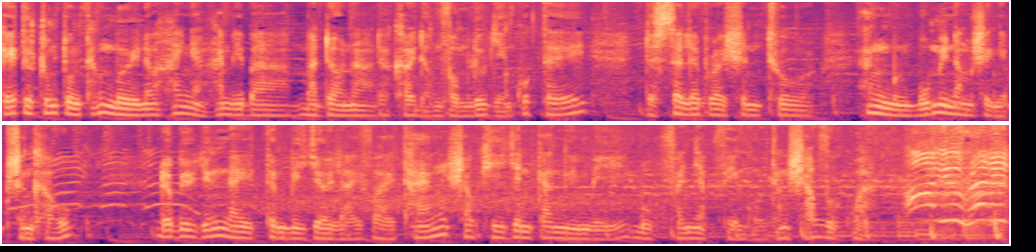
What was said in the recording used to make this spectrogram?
Kể từ trung tuần tháng 10 năm 2023, Madonna đã khởi động vòng lưu diễn quốc tế The Celebration Tour, ăn mừng 40 năm sự nghiệp sân khấu. Đợt biểu diễn này từng bị dời lại vài tháng sau khi danh ca người Mỹ buộc phải nhập viện hồi tháng 6 vừa qua. Are you ready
